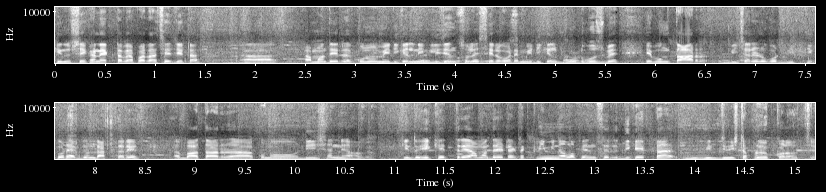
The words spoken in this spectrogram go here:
কিন্তু সেখানে একটা ব্যাপার আছে যেটা আমাদের কোনো মেডিকেল নেগলিজেন্স হলে সেরকম একটা মেডিকেল বোর্ড বসবে এবং তার বিচারের ওপর ভিত্তি করে একজন ডাক্তারের, বা তার কোনো ডিসিশন নেওয়া হবে। কিন্তু এক্ষেত্রে আমাদের এটা একটা ক্রিমিনাল অফেন্সের দিকে একটা জিনিসটা প্রয়োগ করা হচ্ছে।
